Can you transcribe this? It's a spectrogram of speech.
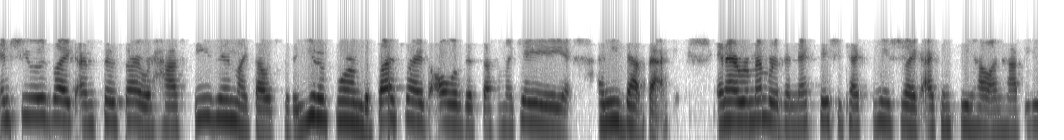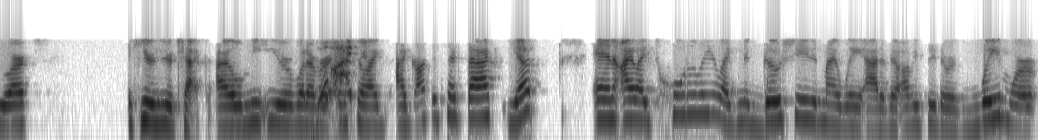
And she was like, I'm so sorry, we're half season. Like that was for the uniform, the bus rides, all of this stuff. I'm like, yeah, yeah, yeah, I need that back. And I remember the next day she texted me. She's like, I can see how unhappy you are here's your check. I will meet you or whatever. What? And so I I got the check back. Yep. And I like totally like negotiated my way out of it. Obviously there was way more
